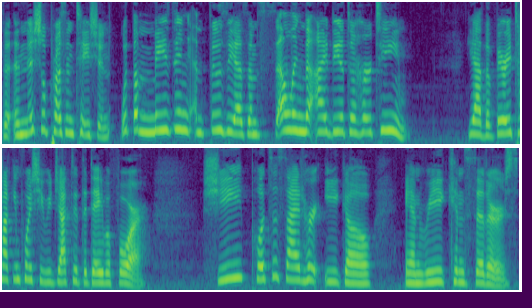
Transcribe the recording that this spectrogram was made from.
the initial presentation with amazing enthusiasm, selling the idea to her team. Yeah, the very talking point she rejected the day before. She puts aside her ego and reconsiders.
